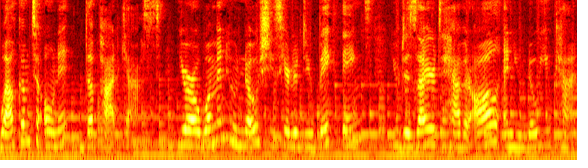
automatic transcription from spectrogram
Welcome to Own It, the podcast. You're a woman who knows she's here to do big things, you desire to have it all, and you know you can.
